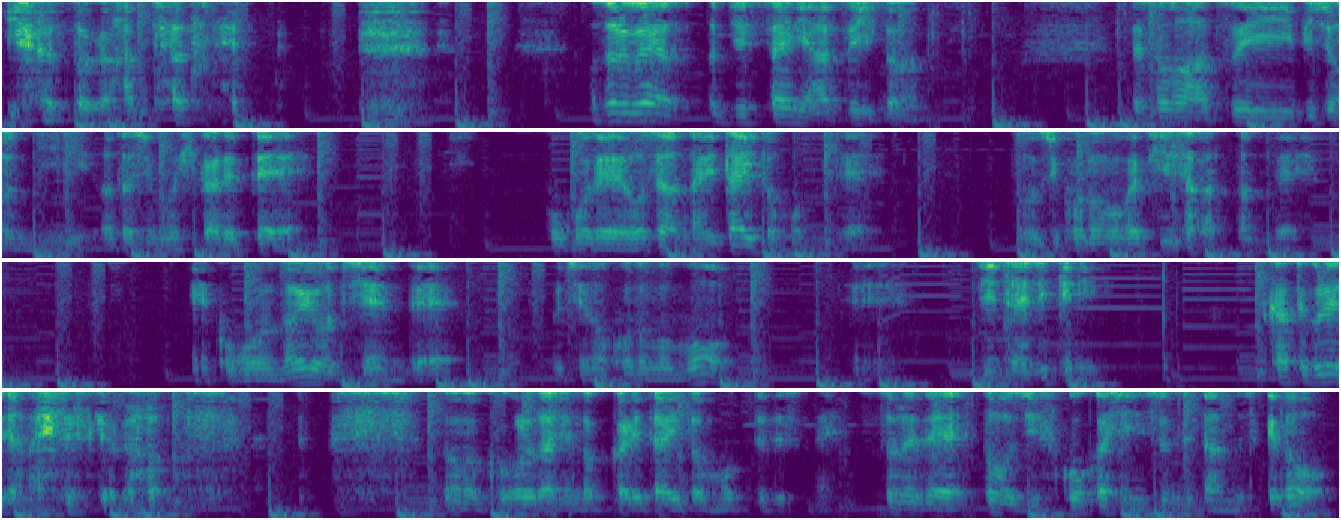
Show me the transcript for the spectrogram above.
イラストが貼ってあって。それが実際に熱い人なんですでその熱いビジョンに私も惹かれてここでお世話になりたいと思って当時子供が小さかったんで、え、ここの幼稚園でうちの子供も、えー、人体実験に使ってくれじゃないですけどその志に乗っかりたいと思ってですねそれで当時福岡市に住んでたんですけど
